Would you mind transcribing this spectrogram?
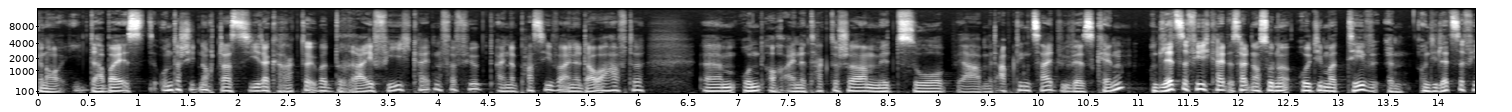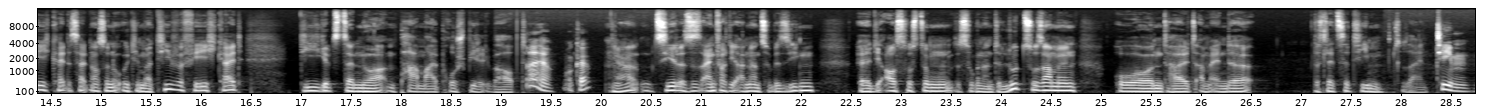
genau, dabei ist der Unterschied noch, dass jeder Charakter über drei Fähigkeiten verfügt. Eine passive, eine dauerhafte ähm, und auch eine taktische mit so, ja, mit Abklingzeit, wie wir es kennen. Und letzte Fähigkeit ist halt noch so eine ultimative, äh, und die letzte Fähigkeit ist halt noch so eine ultimative Fähigkeit, die gibt es dann nur ein paar Mal pro Spiel überhaupt. Ah ja, okay. Ja, Ziel ist es einfach, die anderen zu besiegen, äh, die Ausrüstung, das sogenannte Loot zu sammeln und halt am Ende das letzte Team zu sein. Team.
